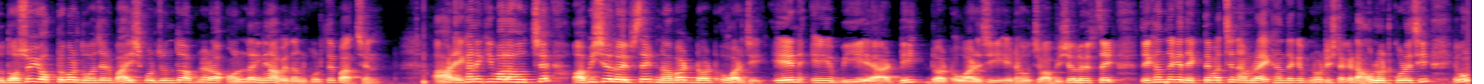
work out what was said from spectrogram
তো দশই অক্টোবর দু হাজার বাইশ পর্যন্ত আপনারা অনলাইনে আবেদন করতে পারছেন। আর এখানে কি বলা হচ্ছে? Official website NABARD dot O R G N A B A R D dot O R G এটা হচ্ছে অফিসিয়াল ওয়েবসাইট তো এখান থেকে দেখতে পাচ্ছেন, আমরা এখান থেকে নোটিশটাকে ডাউনলোড করেছি এবং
